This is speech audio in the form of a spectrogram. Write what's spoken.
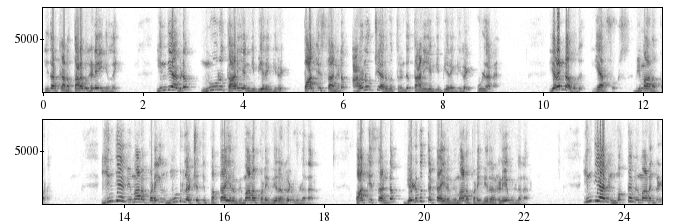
இதற்கான தரவுகளே இல்லை. இந்தியாவிடம் நூறு தானியங்கி பீரங்கிகள் பாகிஸ்தானிடம் அறுநூற்றி அறுபத்தி ரெண்டு தானியங்கி பீரங்கிகள் உள்ளன. இரண்டாவது ஏர்போர்ஸ் விமானப்படை. இந்திய விமானப்படையில் மூன்று லட்சத்தி பத்தாயிரம் விமானப்படை வீரர்கள் உள்ளனர். பாகிஸ்தானிடம் எழுபத்தெட்டாயிரம் விமானப்படை வீரர்களே உள்ளனர். இந்தியாவின் மொத்த விமானங்கள்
